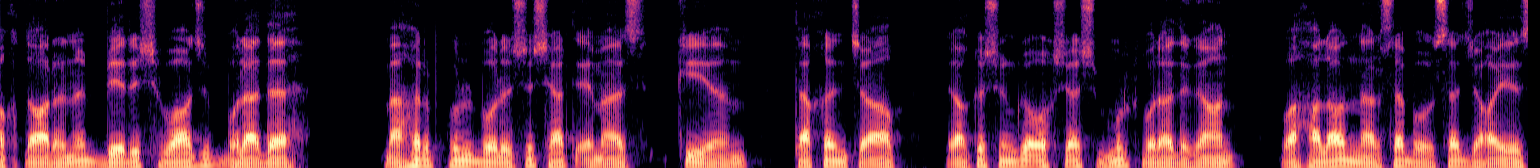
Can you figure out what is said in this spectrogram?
miqdorini berish vojib bo'ladi. Mahr pul bo'lishi shart emas kiyim taqinchoq yoki shunga o'xshash mulk bo'ladigan va halol narsa bo'lsa joiz.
